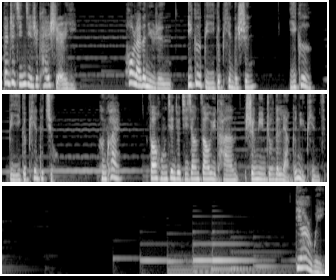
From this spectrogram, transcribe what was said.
但这仅仅是开始而已。后来的女人，一个比一个骗得深，一个比一个骗得久。很快，方鸿渐就即将遭遇他生命中的两个女骗子。第二位，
